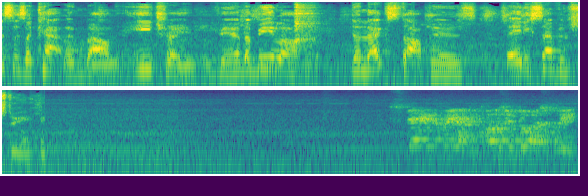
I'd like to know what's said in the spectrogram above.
This is a Catlin bound E train via the B line. The next stop is 87th Street. Stand clear of the closing doors, please.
